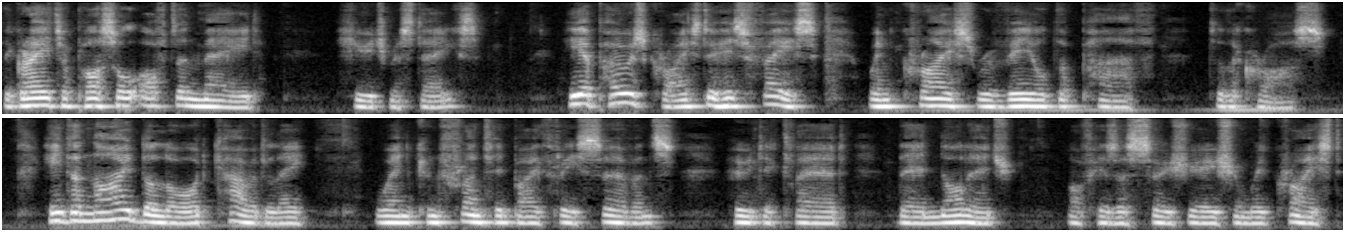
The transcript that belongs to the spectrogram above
the great apostle, often made huge mistakes. He opposed Christ to his face when Christ revealed the path to the cross. He denied the Lord cowardly when confronted by three servants who declared their knowledge of his association with Christ,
